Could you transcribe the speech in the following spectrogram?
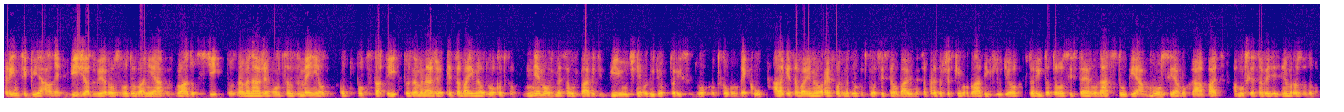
principiálne vyžaduje rozhodovania v mladosti. To znamená, že on sa zmenil od podstaty. To znamená, že keď sa bavíme o dôchodkoch, nemôžeme sa už baviť výlučne o ľuďoch, ktorí sú v dôchodkovom veku, ale keď sa bavíme o reforme dôchodkového systému, bavíme sa predovšetkým o mladých ľuďoch, ktorí do toho systému nastúpia, musia mu chápať a musia sa vedieť v ňom rozhodovať.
